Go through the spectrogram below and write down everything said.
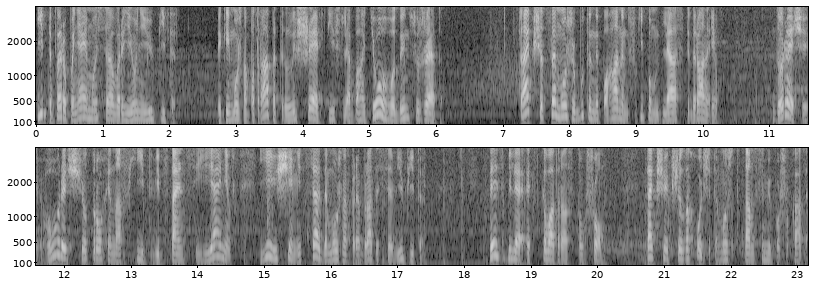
І тепер опиняємося в регіоні Юпітер, в який можна потрапити лише після багатьох годин сюжету. Так що це може бути непоганим скіпом для спідранерів. До речі, говорять, що трохи на схід від станції Янів є іще місця, де можна перебратися в Юпітер. Десь біля екскаватора з ковшом. Так що, якщо захочете, можете там самі пошукати.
